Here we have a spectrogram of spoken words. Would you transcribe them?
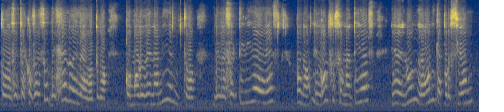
todas estas cosas. Eso déjalo de lado, pero como ordenamiento de las actividades, bueno, el Golfo San Matías era la única porción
